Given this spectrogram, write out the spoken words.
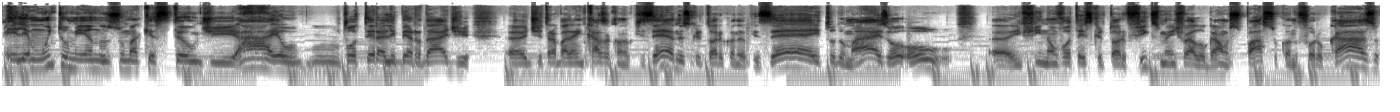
ele é muito menos uma questão de ah, eu vou ter a liberdade uh, de trabalhar em casa quando eu quiser, no escritório quando eu quiser e tudo mais, ou, ou uh, enfim, não vou ter escritório fixo, mas a gente vai alugar um espaço quando for o caso.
